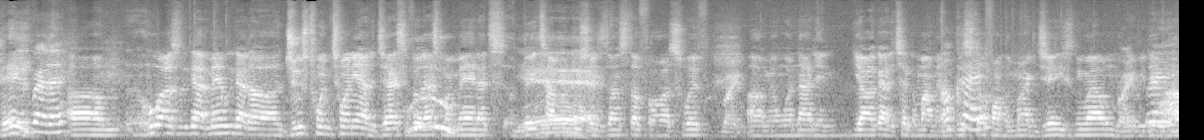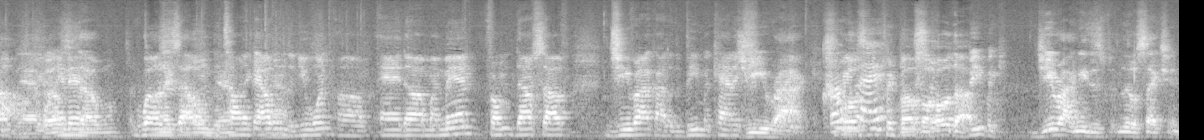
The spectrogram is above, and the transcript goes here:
day. Good brother. Um, who else we got, man? We got uh, Juice 2020 out of Jacksonville. That's my man. That's a big time producer. He's done stuff for R Swift Right. um, and whatnot. And y'all got to check him out, man. He did stuff on the Mark J's new album, Right. Every Day Right. Wow. Yeah, Wells' And then- album. Wells' Tonic's album, the. Tonic album, Yeah. the new one. Um, and uh, my man from down south, G Rock out of the Beat Mechanics. G-Rock. Crazy Okay. producer. But, but hold up. Beat Mc- G-Rock needs this little section.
